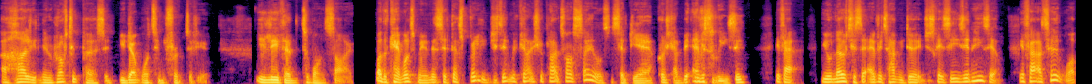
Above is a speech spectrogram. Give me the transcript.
a highly neurotic person you don't want in front of you. You leave them to one side. Well, they came on to me and they said, That's brilliant. Do you think we can actually apply it to our sales? I said, Yeah, of course you can. It'd Be ever so easy. In fact, you'll notice that every time you do it, it just gets easier and easier. In fact, I tell you what,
